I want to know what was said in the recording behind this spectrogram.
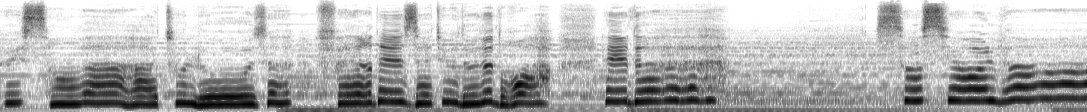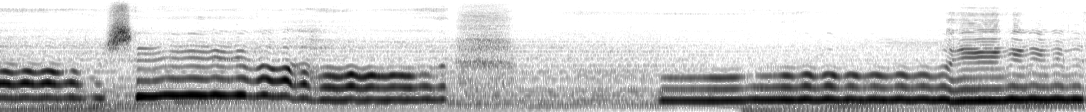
puis s'en va à Toulouse faire des études de droit et de sociologie. Où il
